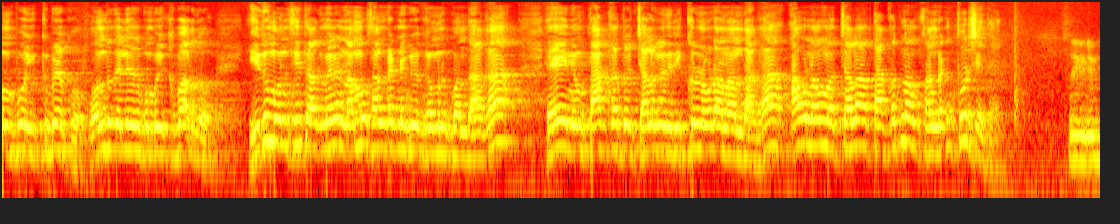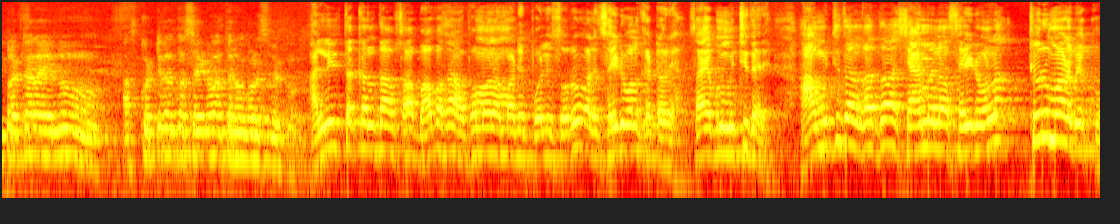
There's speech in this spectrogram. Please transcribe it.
ಗುಂಪು ಇಕ್ಕಬೇಕು ಒಂದು ದಲಿತ ಗುಂಪು ಇಕ್ಕಬಾರ್ದು ಇದು ಮನಸ್ಸಿತ್ತು ಆದಮೇಲೆ ನಮ್ಮ ಸಂಘಟನೆಗೆ ಗಮನಕ್ಕೆ ಬಂದಾಗ ಏ ನಿಮ್ಮ ತಾಕತ್ತು ಛಲಗಳಿದ್ರೆ ಇಕ್ಕರು ನೋಡೋಣ ಅಂದಾಗ ಅವು ನಮ್ಮ ಛಲ ತಾಕತ್ತು ನಮ್ಮ ಸಂಘಟನೆ ತೋರಿಸಿದೆ ನಿಮ್ಮ ಪ್ರಕಾರ ಏನು ಕೊಟ್ಟಿರೋಂಥ ಸೈಡ್ ವಾಲ್ ತೆರವುಗೊಳಿಸಬೇಕು? ಅಲ್ಲಿರ್ತಕ್ಕಂಥ ಸಹ ಬಾಬಾ ಸಾಹೇಬ್ ಅಪಮಾನ ಮಾಡಿ ಪೊಲೀಸರು ಅಲ್ಲಿ ಸೈಡ್ ವಾಲ್ ಕಟ್ಟವ್ರೆ. ಸಾಹೇಬನ್ನು ಮುಚ್ಚಿದ್ದಾರೆ. ಆ ಮುಚ್ಚಿದಂಥ ಶಾಮಿನ ಸೈಡ್ ವಾಲ್ನ ತೆರು ಮಾಡಬೇಕು.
